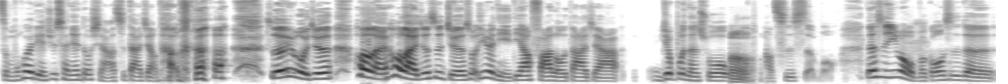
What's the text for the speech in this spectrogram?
怎么会连续三天都想要吃大酱汤？所以我觉得后来后来就是觉得说，因为你一定要 follow 大家。你就不能说我想吃什么，嗯、但是因为我们公司的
